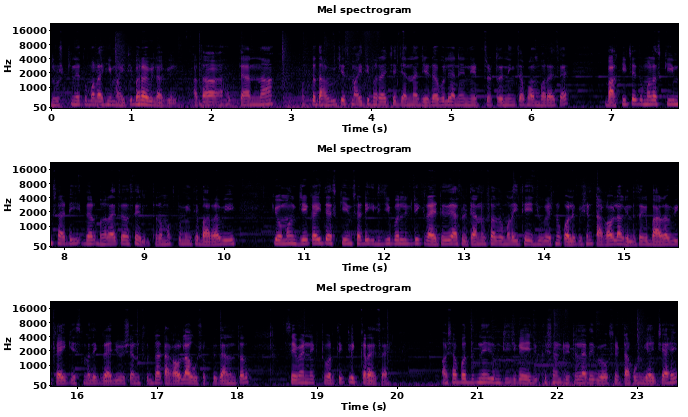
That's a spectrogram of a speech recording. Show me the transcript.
दृष्टीने तुम्हाला ही माहिती भरावी लागेल. आता त्यांना फक्त दहावीचीच माहिती भरायची आहे. ज्यांना जे डबल ई आणि नीटचं ट्रेनिंगचा फॉर्म भरायचा आहे बाकीचे तुम्हाला स्कीमसाठी जर भरायचं असेल तर मग तुम्ही इथे बारावी किंवा मग जे काही त्या स्कीमसाठी इलिजिबिलिटी क्रायटेरिया असेल त्यानुसार तुम्हाला इथे एज्युकेशन क्वालिफिकेशन टाकावं लागेल. जसं की बारावी काही केसमध्ये ग्रॅज्युएशनसुद्धा टाकावं लागू शकते. त्यानंतर सेवन नेक्स्टवरती क्लिक करायचं आहे. अशा पद्धतीने तुमची जी काही एज्युकेशन डिटेल आहे ते व्यवस्थित टाकून घ्यायची आहे.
